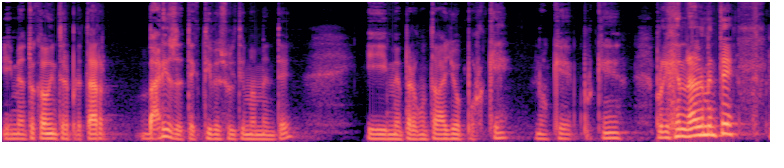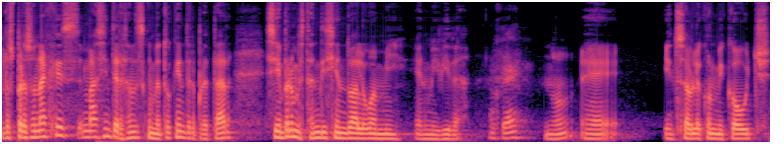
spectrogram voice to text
y me ha tocado interpretar varios detectives últimamente y me preguntaba yo, ¿por qué? ¿No? ¿Qué? ¿Por qué? Porque generalmente los personajes más interesantes que me toca interpretar siempre me están diciendo algo a mí en mi vida. Ok. ¿No? Eh, y entonces hablé con mi coach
